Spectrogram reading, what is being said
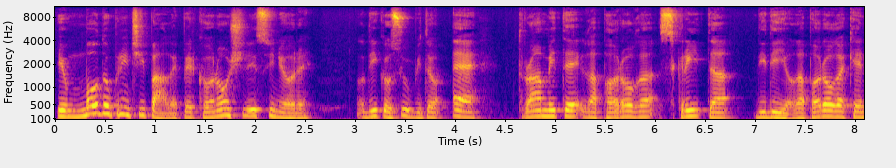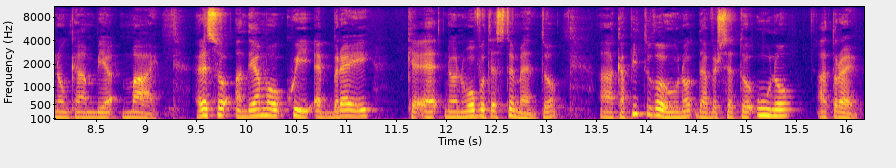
il modo principale per conoscere il Signore, lo dico subito, è tramite la parola scritta di Dio, la parola che non cambia mai. Adesso andiamo qui, Ebrei, che è nel Nuovo Testamento, uh, capitolo 1, da versetto 1 a 3.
